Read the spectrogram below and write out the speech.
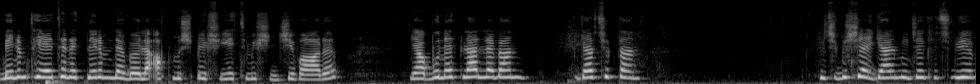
benim TYT netlerim de böyle 65-70 civarı. Ya bu netlerle ben gerçekten hiçbir şey gelmeyecek, hiçbir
